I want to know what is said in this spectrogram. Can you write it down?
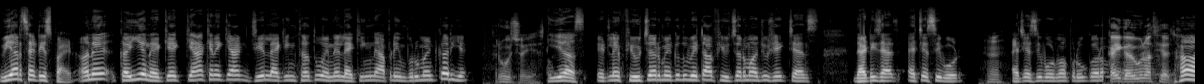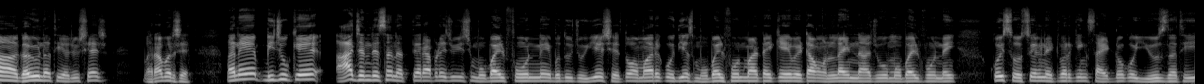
વી આર સેટિસ્ફાઈડ અને કહીએ ને કે ક્યાંક ને ક્યાંક જે લેકિંગ થતું એને લેકિંગને આપણે ઇમ્પ્રુવમેન્ટ કરીએ. રહેવું જોઈએ. યસ એટલે ફ્યુચર મેં કીધું બેટા ફ્યુચરમાં હજુ છે એક chance that is HSC board. HSC બોર્ડમાં પ્રૂવ કરો. કઈ ગયું નથી હા ગયું નથી હજુ છે જ. બરાબર છે. અને બીજું કે આ જનરેશન અત્યારે આપણે જોઈએ છીએ મોબાઈલ ફોન ને એ બધું જોઈએ છે તો અમારે કોઈ દિવસ મોબાઈલ ફોન માટે કે બેટા ઓનલાઈન ના જુઓ મોબાઈલ ફોન નહીં. કોઈ સોશિયલ નેટવર્કિંગ સાઇટનો કોઈ યુઝ નથી.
